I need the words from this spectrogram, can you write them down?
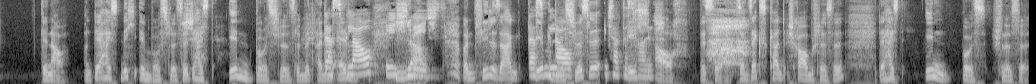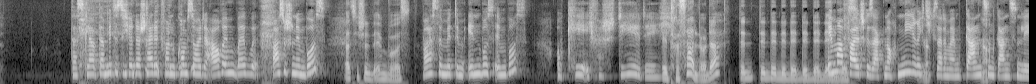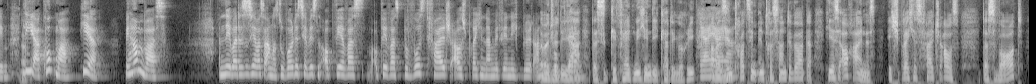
Genau. Und der heißt nicht Imbusschlüssel, der heißt Inbusschlüssel mit einem Das N. glaub ich ja. nicht. Und viele sagen Das Imbusschlüssel. ich sag das ich falsch. auch bisher. So ein Sechskant-Schraubenschlüssel. Der heißt Inbusschlüssel. Das glaubt, damit es sich unterscheidet von, kommst du heute auch im, äh, warst du schon im Bus? Was ist schon Imbus? Warst du mit dem Inbus im Bus? Okay, ich verstehe dich. Interessant, oder? Den, den, den, den, den, den, den Immer Imbus. falsch gesagt, noch nie richtig gesagt in meinem ganzen, ganzen Leben. Lia, guck mal, hier, wir haben was. Nee, aber das ist ja was anderes. Du wolltest ja wissen, ob wir was, ob wir was bewusst falsch aussprechen, damit wir nicht blöd Damit angeguckt wir, ja, werden. das gefällt nicht in die Kategorie, Ja, aber ja, es ja. sind trotzdem interessante Wörter. Hier ist auch eines. Ich spreche es falsch aus. Das Wort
